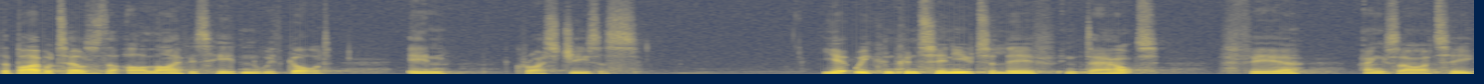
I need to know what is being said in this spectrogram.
The Bible tells us that our life is hidden with God in Christ Jesus. Yet we can continue to live in doubt, fear, anxiety,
